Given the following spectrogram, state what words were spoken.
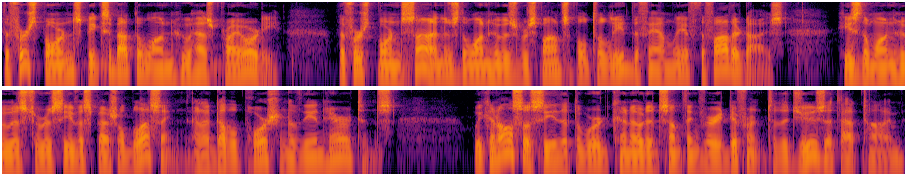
The firstborn speaks about the one who has priority. The firstborn son is the one who is responsible to lead the family if the father dies. He's the one who is to receive a special blessing and a double portion of the inheritance. We can also see that the word connoted something very different to the Jews at that time,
